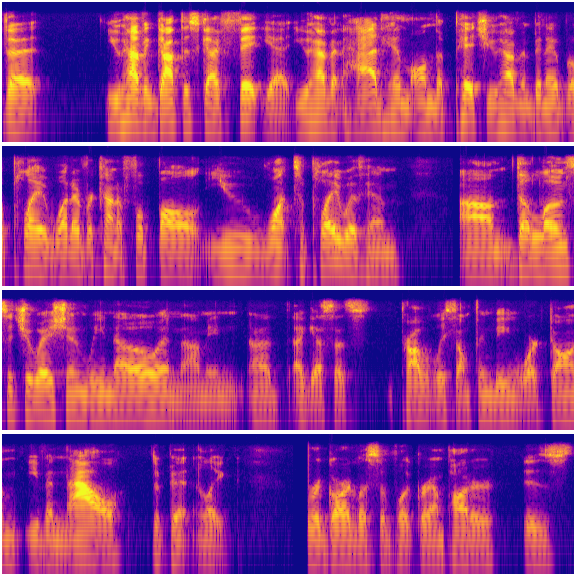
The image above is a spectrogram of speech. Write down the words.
that you haven't got this guy fit yet. You haven't had him on the pitch. You haven't been able to play whatever kind of football you want to play with him. Um, the loan situation we know, and I mean, uh, I guess that's probably something being worked on even now. Depend like, regardless of what Graham Potter is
